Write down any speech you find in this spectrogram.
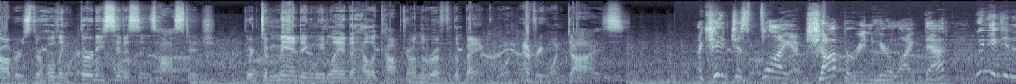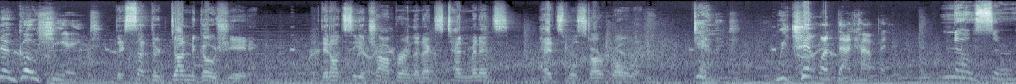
Robbers. They're holding 30 citizens hostage. They're demanding we land a helicopter on the roof of the bank, or everyone dies. I can't just fly a chopper in here like that. We need to negotiate. They said they're done negotiating. If they don't see a chopper in the next 10 minutes, heads will start rolling. Damn it. We can't let that happen. No, sir.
